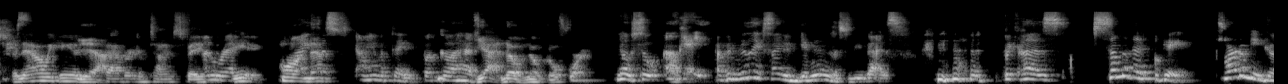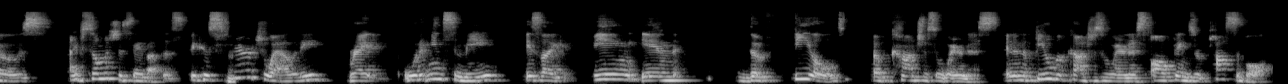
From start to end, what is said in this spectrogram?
So now we can get Yeah. the fabric of time, space, I'm and ready. being. Well, I and have, that's I have a thing, but go ahead. yeah. No, no, go for it. No, so okay, I've been really excited to get into this with you guys because some of the okay, part of me goes, I have so much to say about this because hmm. spirituality, right? What it means to me is like being in the field of conscious awareness, and in the field of conscious awareness, all things are possible.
